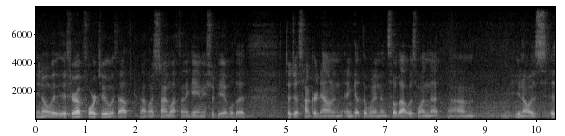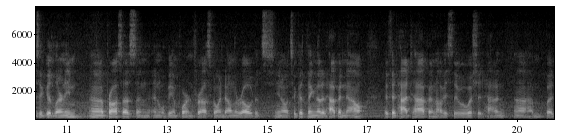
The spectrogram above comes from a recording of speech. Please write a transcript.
you know, if you're up four two without that that much time left in the game, you should be able to to just hunker down and, and get the win. And so that was one that um, you know is is a good learning uh, process and, and will be important for us going down the road. It's you know it's a good thing that it happened now. If it had to happen, obviously we wish it hadn't. Um, but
